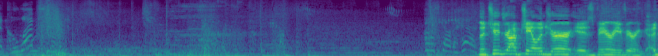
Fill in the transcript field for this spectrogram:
a collection. The two drop challenger is very, very good.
